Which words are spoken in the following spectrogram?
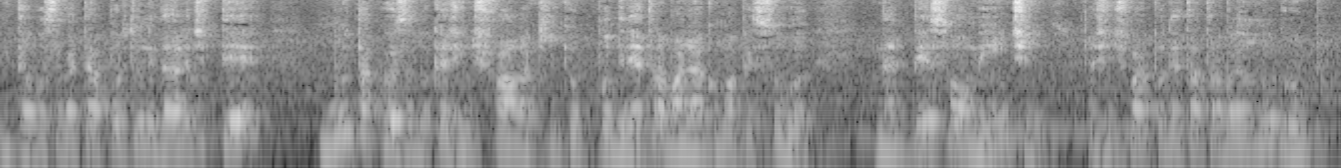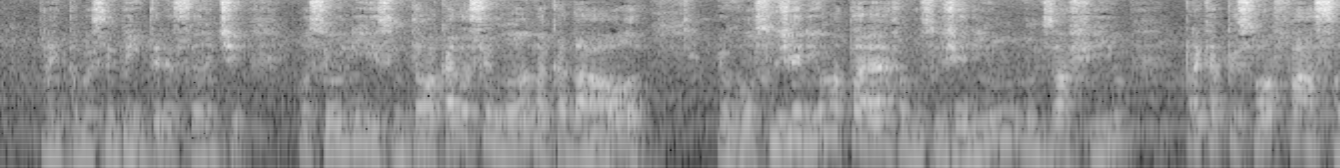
Então você vai ter a oportunidade de ter muita coisa do que a gente fala aqui que eu poderia trabalhar com uma pessoa né, pessoalmente, a gente vai poder estar tá trabalhando no grupo. Né? Então vai ser bem interessante você unir isso. Então a cada semana, a cada aula, eu vou sugerir uma tarefa, vou sugerir um, desafio para que a pessoa faça,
